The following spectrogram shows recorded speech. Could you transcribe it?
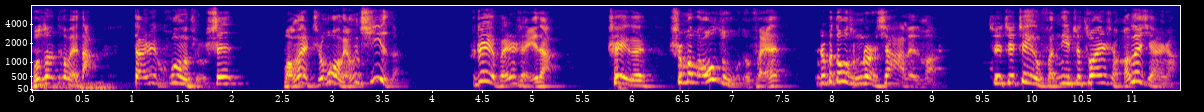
不算特别大，但是这窟窿挺深，往外直冒凉气子。说这坟是谁的？这个什么老祖的坟？这不都从这儿下来的吗？这这这个坟地是钻什么了，先生？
